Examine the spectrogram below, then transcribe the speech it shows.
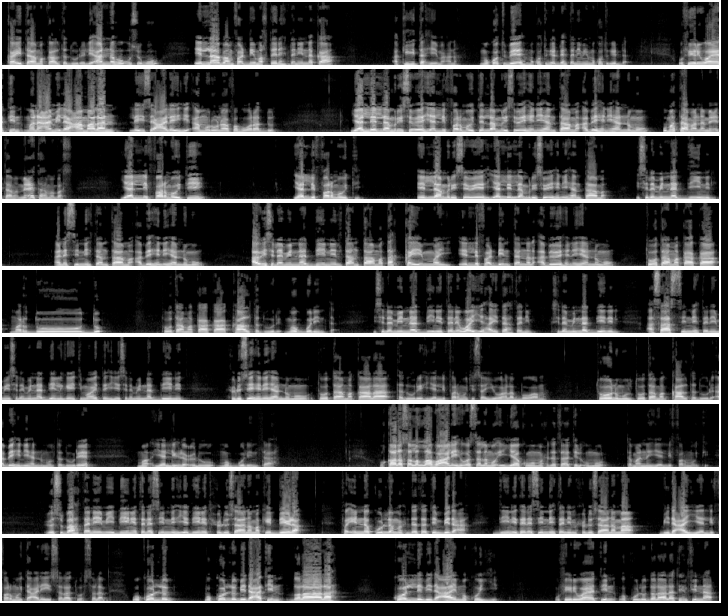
كيتا مكال تدوره لأنه أسقو إلا بنفردي مختنهتني إنك أكيد هي معنا. مكوت به مكوت قده تنمي مكوت قده وفي رواية من عمل عملا ليس عليه أمرنا فهو رد. يلي الأمر سويه يلي فرمويت الأمر سويه هنيها تاما أبيه هنيها النمو وما تاما أنا معي تاما معي تاما بس. يلي فرمويتي يلي فرمويتي الأمر سويه يلي الأمر سويه هنيها تاما. إسلام الدين أنا سنيه تاما أبيه هنيها النمو. أو إسلامين الدين التنتا متكا يمي اللي فردين تنال أبيه هنيه النمو. توتا مكاكا مردود. توتا مكاكا كال تدوري مقبل انت إسلامين الدين تنوي هاي تهتنم إسلامين الدين الأساس سنه تنم إسلامين الدين الجيت مويته هي إسلامين الدين حلسيه هنيه النمو. توتا مكالا تدوري هي اللي فرموتي سيوها لبوامة. تو نمول توتا مكال تدوري أبيه هنيه النمول تدوري. ما يلي العلو مقبل انتاه وقال صلى الله عليه وسلم إياكم ومحدثات الأمور. تمنى هي اللي فرموتي. عسبه تنيمي ديني تنسي إن هي دينة حلسان مكديرة فإن كل محدثة بدعة. ديني تنسي إنه تنم حلسان ما بدعية اللي فرموت عليه الصلاة والسلام. وكل وكل بدعة ضلالة. كل بدعة مكوي. وفي رواية وكل ضلالة في النار.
